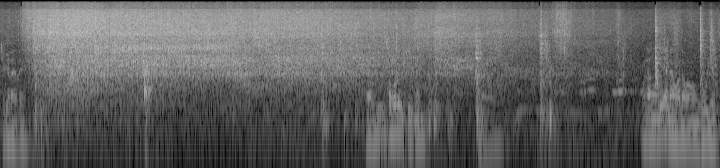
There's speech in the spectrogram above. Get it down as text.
chicken natin. Ayan, dito mo yung chicken. Ayan. Walang yan, walang gulay.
